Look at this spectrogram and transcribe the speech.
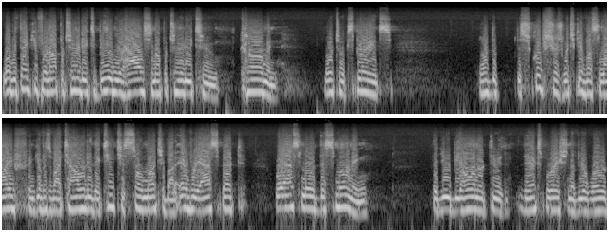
Lord, we thank you for an opportunity to be in your house, an opportunity to come and, Lord, to experience, Lord, the, the scriptures which give us life and give us vitality. They teach us so much about every aspect. We ask, Lord, this morning that you would be honored through the exploration of your word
